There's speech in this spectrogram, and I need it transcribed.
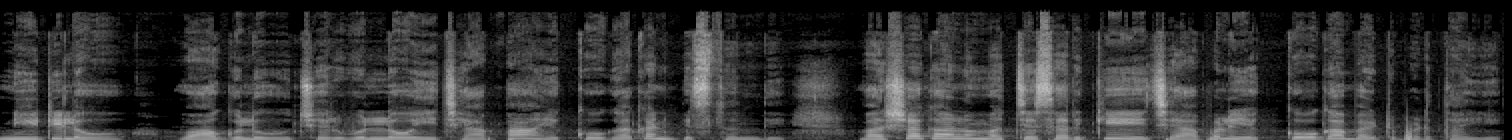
నీటిలో వాగులు చెరువుల్లో ఈ చేప ఎక్కువగా కనిపిస్తుంది. వర్షాకాలం వచ్చేసరికి ఈ చేపలు ఎక్కువగా బయటపడతాయి.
